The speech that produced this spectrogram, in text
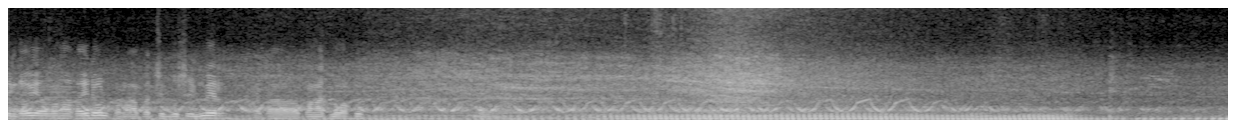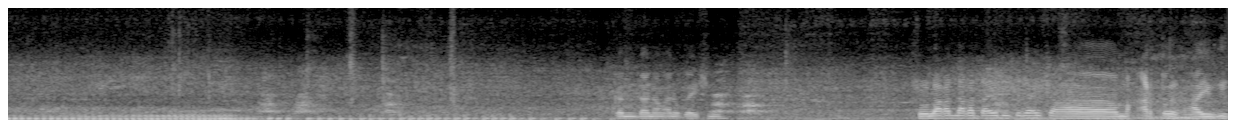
dating kawi ang mga kaidol, pang-apat si Boss Elmer at ah, pangatlo ako. Ganda ng ano guys no. So lakad-lakad tayo dito guys sa MacArthur Highway.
